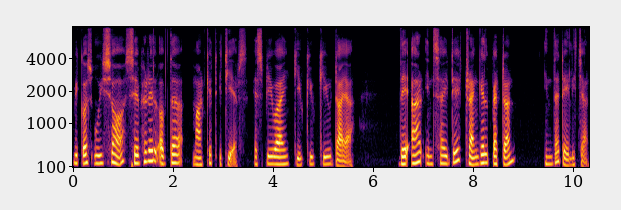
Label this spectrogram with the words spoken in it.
Because we saw several of the market ETFs SPY, QQQ, DIA they are inside a triangle pattern in the daily chart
